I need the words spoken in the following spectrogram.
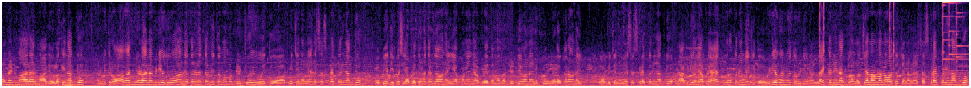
કોમેન્ટમાં હર હર મહાદેવ લખી નાખજો. અને મિત્રો, આવા જ મેળાના વીડિયો જોવા અને તરણેતરની તમામ અપડેટ જોવી હોય તો આપણી ચેનલને એને સબસ્ક્રાઈબ કરી નાખજો. બે દી પછી આપણે તરણેતર જવાના, અહીંયા પણ એને આપણે તમામ અપડેટ દેવાના અને ફૂલ મેળો કરાવવાના તો આપણી ચેનલને સબસ્ક્રાઈબ કરી નાખજો. અને આ વિડીયોને આપણે અહીંયા પૂરો કરી નાખી. તો વીડિયો ગમ્યો હોય તો વિડીયોને લાઇક કરી નાખજો અને ચેનલમાં ન હોય તો ચેનલને સબસ્ક્રાઈબ કરી નાખજો.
